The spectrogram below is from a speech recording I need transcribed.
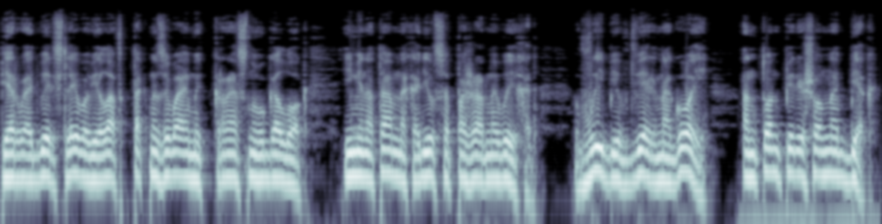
Первая дверь слева вела в так называемый «красный уголок». Именно там находился пожарный выход. Выбив дверь ногой, Антон перешел на бег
